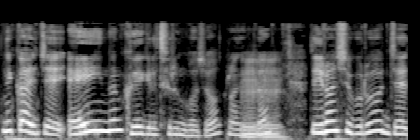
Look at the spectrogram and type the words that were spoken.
그러니까 이제 A는 그 얘기를 들은 거죠. 그러니까 음. 이제 이런 식으로 이제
